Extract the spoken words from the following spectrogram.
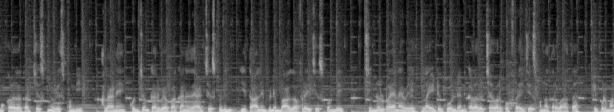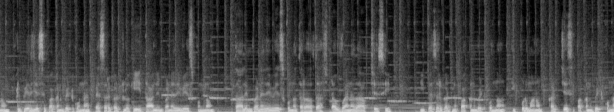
ముక్కలుగా కట్ చేసుకుని వేసుకోండి. అలానే కొంచెం కరివేపాకు అనేది యాడ్ చేసుకుని ఈ తాలింపుని బాగా ఫ్రై చేసుకోండి. చిన్నులపై అనేవి లైట్ గోల్డెన్ కలర్ వచ్చే వరకు ఫ్రై చేసుకున్న తర్వాత ఇప్పుడు మనం ప్రిపేర్ చేసి పక్కన పెట్టుకున్న పెసరకట్టులోకి ఈ తాలింపు అనేది వేసుకుందాం. తాలింపు అనేది వేసుకున్న తర్వాత స్టవ్ అనేది ఆఫ్ చేసి ఈ పెసరకట్టుని పక్కన పెట్టుకుందాం. ఇప్పుడు మనం కట్ చేసి పక్కన పెట్టుకున్న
